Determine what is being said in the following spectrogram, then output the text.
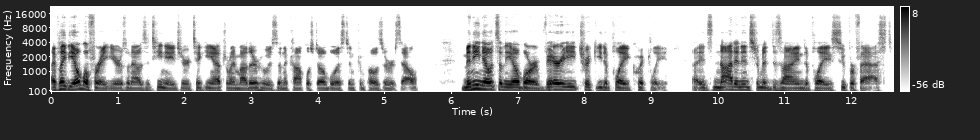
I played the oboe for eight years when I was a teenager, taking after my mother, who is an accomplished oboist and composer herself. Many notes on the oboe are very tricky to play quickly. Uh, it's not an instrument designed to play super fast.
